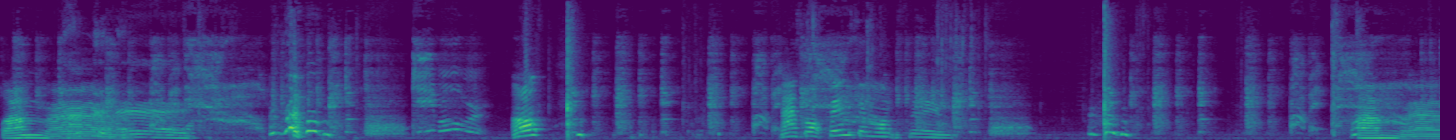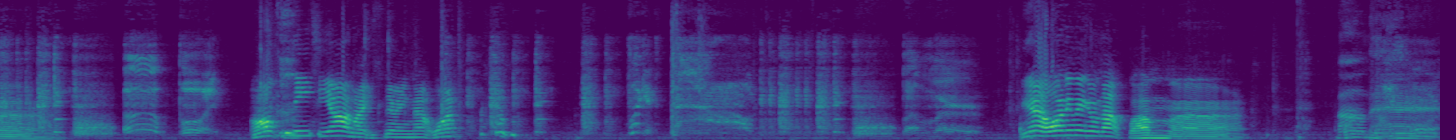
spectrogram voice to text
Bummer. Bummer. Game over. oh, that's what Fusion wants to do. Bummer. Oh boy. Oh, CTR likes doing that one. Flick it. Bummer. yeah, what do you think of that? Bummer. Bummer.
